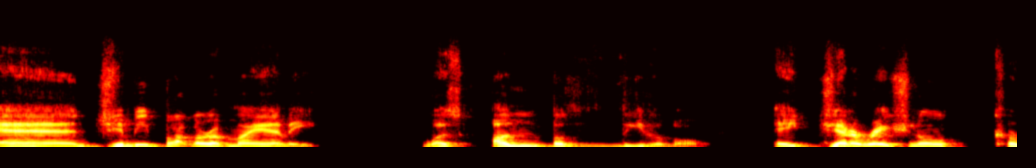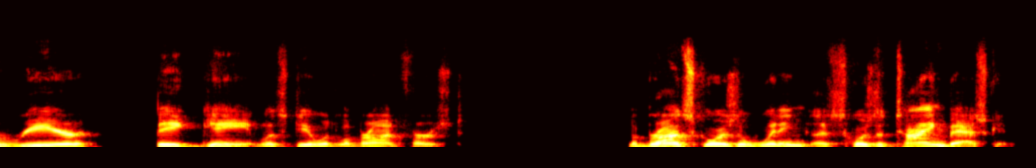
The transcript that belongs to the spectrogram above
and Jimmy Butler of Miami was unbelievable. A generational career big game. Let's deal with LeBron first. LeBron scores a winning, uh, scores a tying basket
